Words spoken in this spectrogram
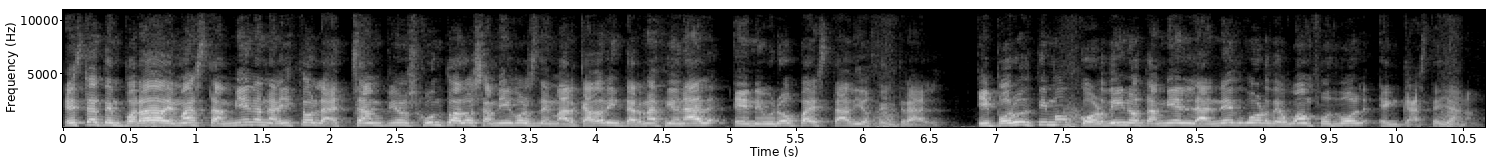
Esta temporada además también analizo la Champions junto a los amigos de Marcador Internacional en Europa Estadio Central. Y por último, coordino también la network de OneFootball en castellano.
